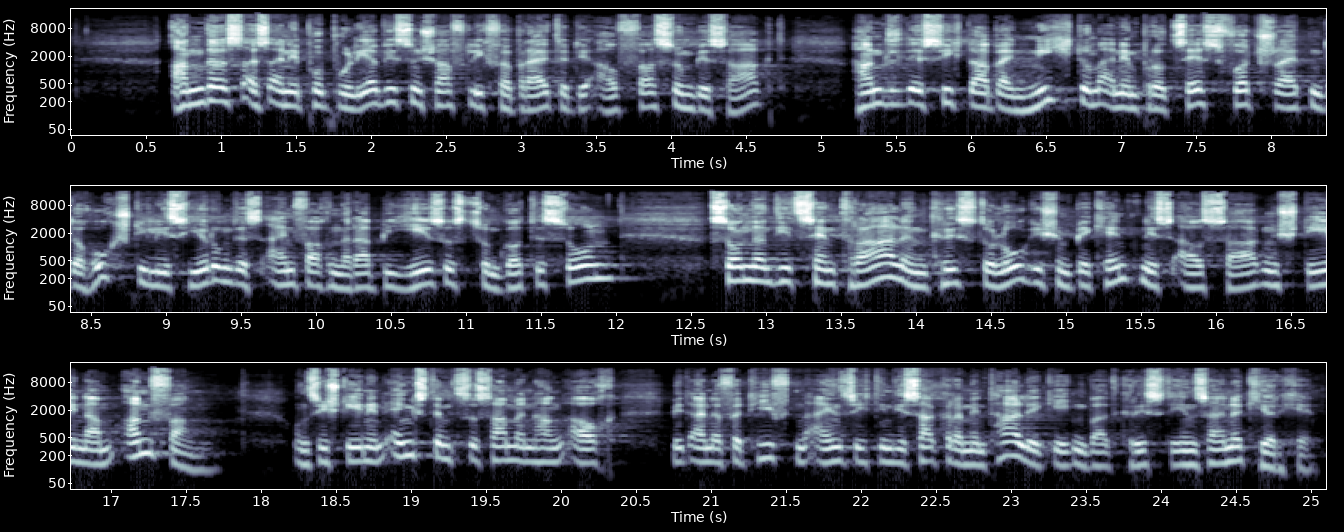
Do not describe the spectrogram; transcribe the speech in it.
Anders als eine populärwissenschaftlich verbreitete Auffassung besagt, handelt es sich dabei nicht um einen Prozess fortschreitender Hochstilisierung des einfachen Rabbi Jesus zum Gottessohn, sondern die zentralen christologischen Bekenntnisaussagen stehen am Anfang und sie stehen in engstem Zusammenhang auch mit einer vertieften Einsicht in die sakramentale Gegenwart Christi in seiner Kirche.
